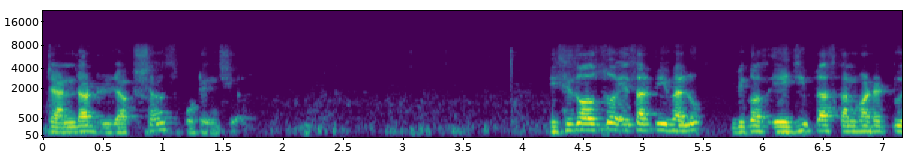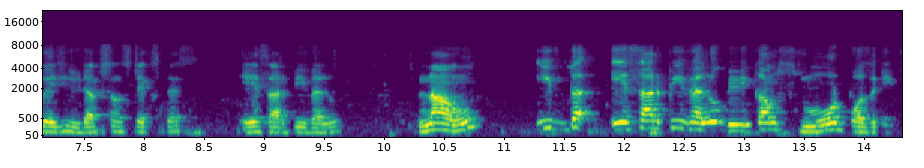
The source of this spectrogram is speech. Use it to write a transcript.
Standard reductions potential. This is also SRP value because Ag plus converted to Ag reductions takes place, SRP value. Now, if the SRP value becomes more positive,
